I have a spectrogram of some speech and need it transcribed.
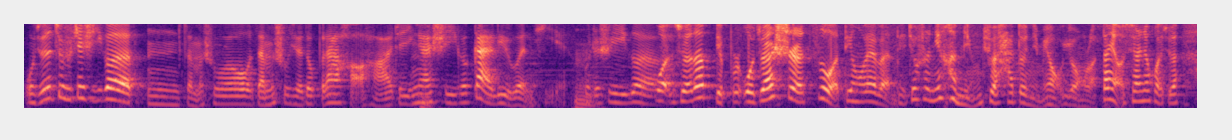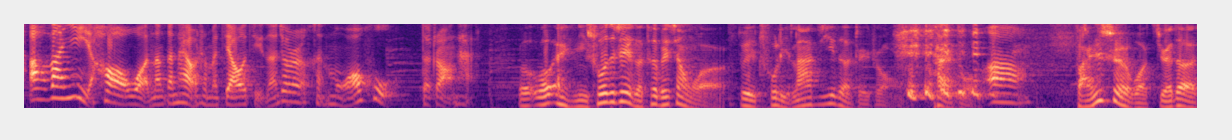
我觉得就是这是一个，嗯，怎么说？咱们数学都不太好哈，这应该是一个概率问题，或者是一个我觉得也不是，我觉得是自我定位问题，就是你很明确他对你没有用了，但有些人就会觉得啊，万一以后我能跟他有什么交集呢？就是很模糊的状态。我我哎，你说的这个特别像我对处理垃圾的这种态度。啊，凡是我觉得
